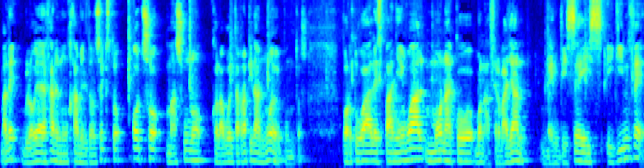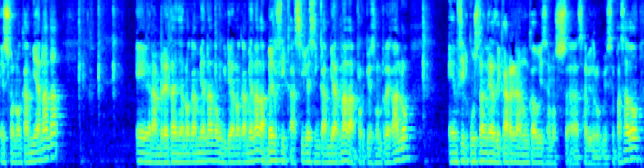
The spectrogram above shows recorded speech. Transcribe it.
¿Vale? Lo voy a dejar en un Hamilton sexto. 8 más 1 con la vuelta rápida, 9 puntos. Portugal, España igual. Mónaco, bueno, Azerbaiyán 26 y 15. Eso no cambia nada. Eh, Gran Bretaña no cambia nada. Hungría no cambia nada. Bélgica sigue sin cambiar nada porque es un regalo. En circunstancias de carrera nunca hubiésemos eh, sabido lo que hubiese pasado.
